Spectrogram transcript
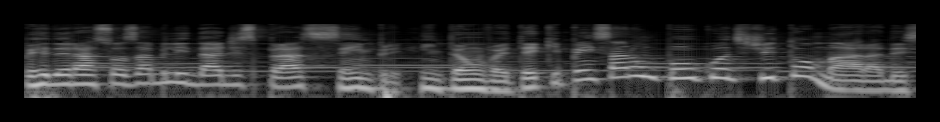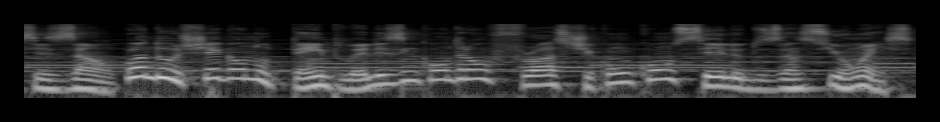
perderá suas habilidades para sempre, então vai ter que pensar um pouco antes de tomar a decisão. Quando chegam no templo, eles encontram Frost com o Conselho dos Anciões,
